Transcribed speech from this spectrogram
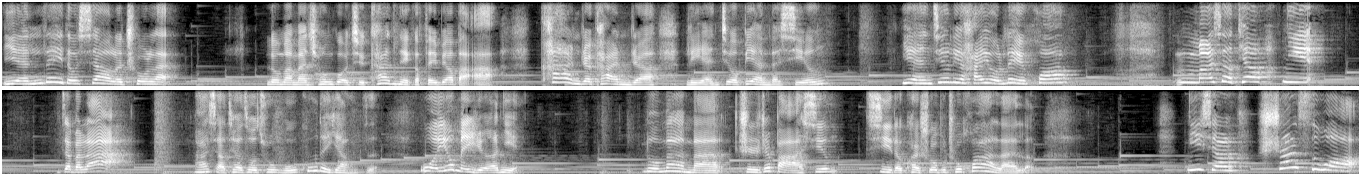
眼泪都笑了出来。路曼曼冲过去看那个飞镖靶，看着看着脸就变了形，眼睛里还有泪花。马小跳，你怎么啦？马小跳做出无辜的样子。我又没惹你。路曼曼指着靶心，气得快说不出话来了。你想杀死我？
